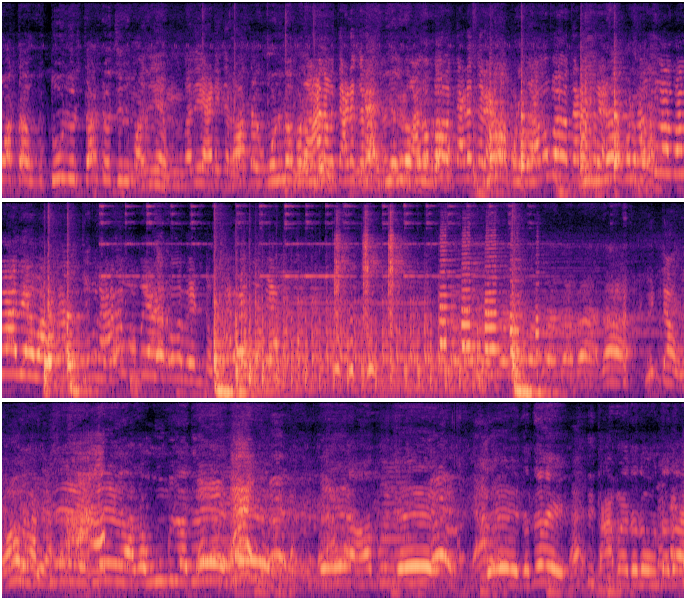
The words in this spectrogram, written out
மொத்த தூளு ஸ்டார்ட் வச்சிரு மதியை, மாட்டேன் உன் மதியை அடைக்கிறேன். மாத்த ஒண்ணுமே பண்ண முடியாது. ஆணவத்தை அடக்குறேன். விட்டா ஓவரா பேசுறா. ஏய், ஏய், அத ஊம்புதா. ஏய், டேய். ஏய். தாமரை வந்ததா?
